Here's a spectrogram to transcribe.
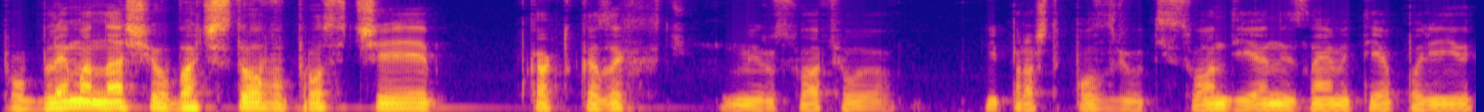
проблема нашия обаче с този въпрос е, че, както казах, Мирослав ни праща поздрави от Исландия, не знаеме тези пари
